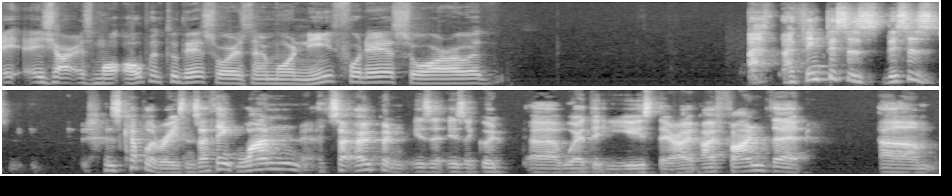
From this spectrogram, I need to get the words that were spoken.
HR is more open to this, or is there more need for this, or? I, I think this is this is there's a couple of reasons. I think one, so open is a, is a good uh, word that you use there. I, I find that um,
